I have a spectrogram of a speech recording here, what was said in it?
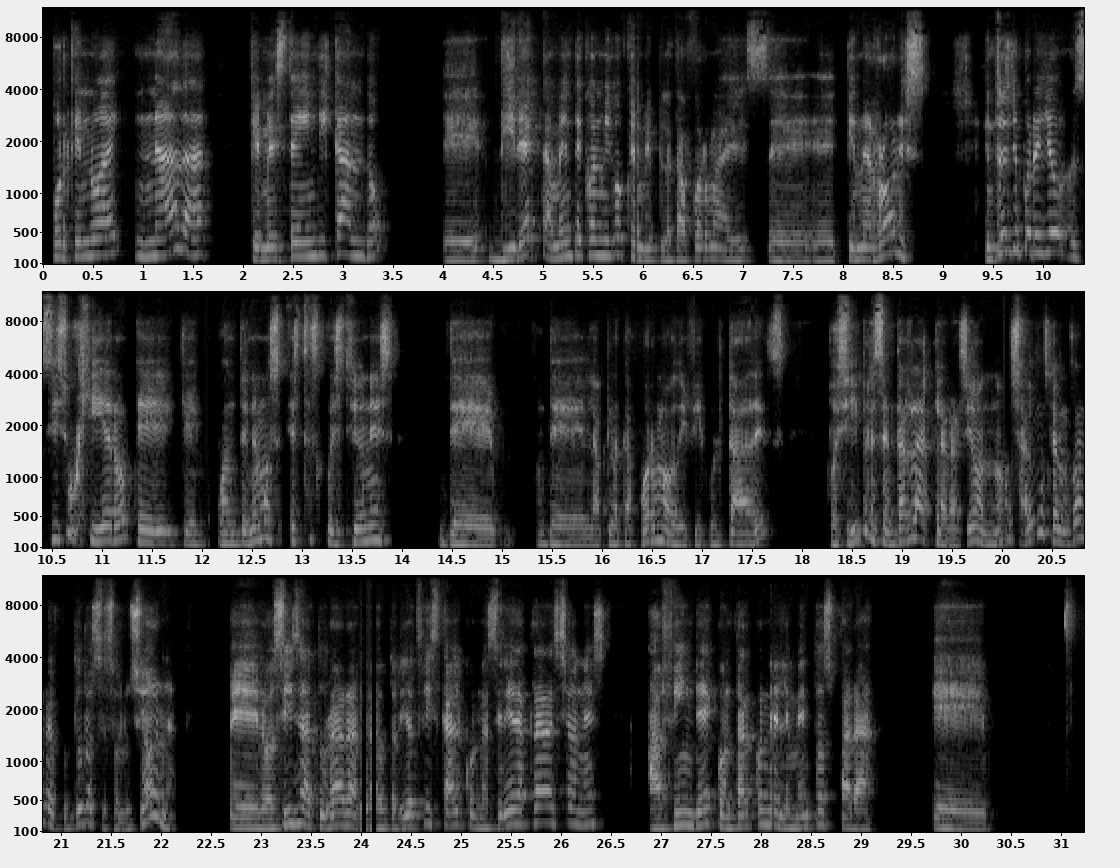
porque no hay nada que me esté indicando eh, directamente conmigo que mi plataforma es, eh, eh, tiene errores. Entonces yo por ello sí sugiero que, que cuando tenemos estas cuestiones de de la plataforma o dificultades, pues sí, presentar la aclaración, ¿no? Sabemos que a lo mejor en el futuro se soluciona, pero sí saturar a la autoridad fiscal con una serie de aclaraciones a fin de contar con elementos para eh,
